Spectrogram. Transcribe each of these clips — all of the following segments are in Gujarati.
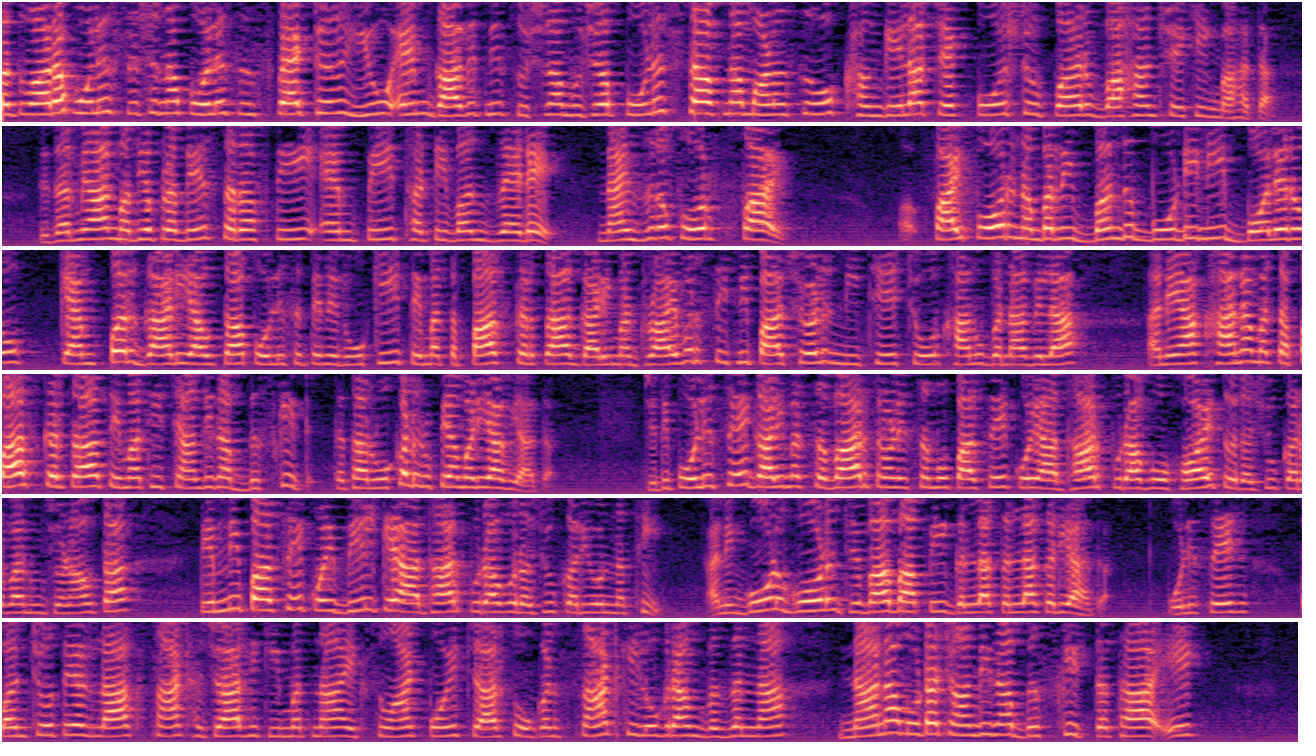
કતવારા પોલીસ સ્ટેશનના પોલીસ ઇન્સ્પેક્ટર યુ એમ ગાવિતની સૂચના મુજબ પોલીસ સ્ટાફના માણસો ખંગેલા ચેકપોસ્ટ ઉપર વાહન ચેકિંગમાં હતા. તે દરમિયાન મધ્યપ્રદેશ તરફથી MP thirty one ZA nine zero four five four નંબરની બંધ બોડીની બોલેરો કેમ્પર ગાડી આવતા પોલીસે તેને રોકી તેમાં તપાસ કરતા ગાડીમાં ડ્રાઈવર સીટની પાછળ નીચે ચોરખાનું બનાવેલા અને આ ખાનામાં તપાસ કરતા તેમાંથી ચાંદીના બિસ્કિટ તથા રોકડ રૂપિયા મળી આવ્યા હતા. જેથી પોલીસે ગાડીમાં સવાર ત્રણ ઇસમો પાસે કોઈ આધાર પુરાવો હોય તો રજૂ કરવાનું જણાવતા તેમની પાસે કોઈ બિલ કે આધાર પુરાવો રજૂ કર્યો નથી અને ગોળ ગોળ જવાબ આપી ગલ્લા તલ્લા કર્યા હતા. પોલીસે પંચોતેર લાખ સાઠ હજારની કિંમતના એકસો આઠ પોઈન્ટ ચારસો ઓગણસાઠ કિલોગ્રામ વજનના નાના મોટા ચાંદીના બિસ્કિટ તથા એક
